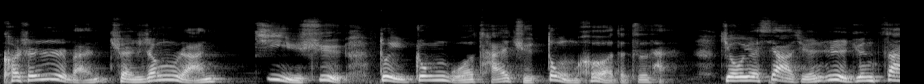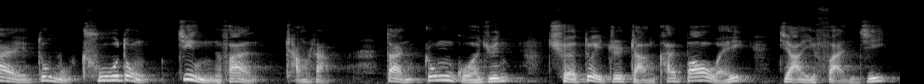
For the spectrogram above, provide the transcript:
可是日本却仍然继续对中国采取恫吓的姿态。九月下旬，日军再度出动进犯长沙，但中国军却对之展开包围，加以反击，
